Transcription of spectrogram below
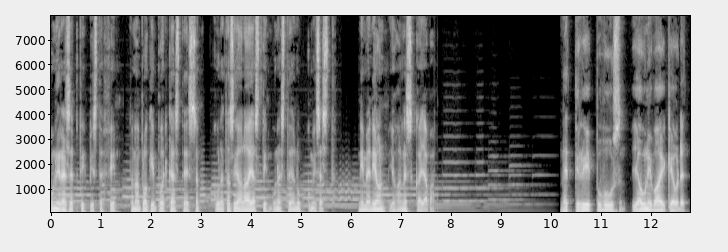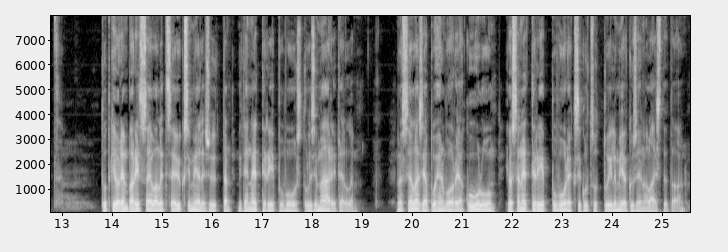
uniresepti.fi. Tämän blogin podcasteissa kuulet asiaa laajasti unesta ja nukkumisesta. Nimeni on Johannes Kajava. Nettiriippuvuus ja univaikeudet. Tutkijoiden parissa ei vallitse yksimielisyyttä, miten nettiriippuvuus tulisi määritellä. Myös sellaisia puheenvuoroja kuuluu, joissa nettiriippuvuudeksi kutsuttu ilmiö kyseenalaistetaan.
